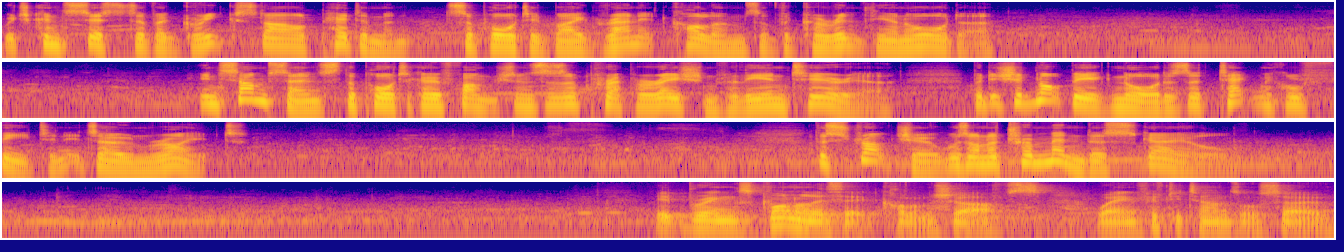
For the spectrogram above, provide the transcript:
which consists of a Greek-style pediment supported by granite columns of the Corinthian order. In some sense, the portico functions as a preparation for the interior, but it should not be ignored as a technical feat in its own right. The structure was on a tremendous scale. It brings monolithic column shafts weighing 50 tons or so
